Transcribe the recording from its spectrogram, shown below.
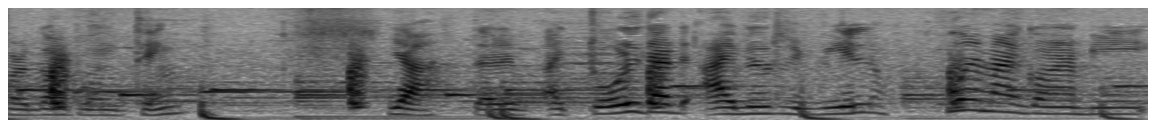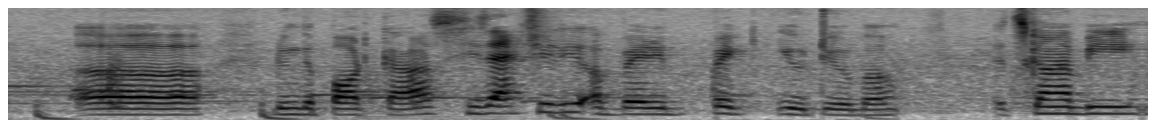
forgot one thing. Yeah, the, I told that I will reveal who am I gonna be uh, doing the podcast. He's actually a very big YouTuber. It's gonna be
